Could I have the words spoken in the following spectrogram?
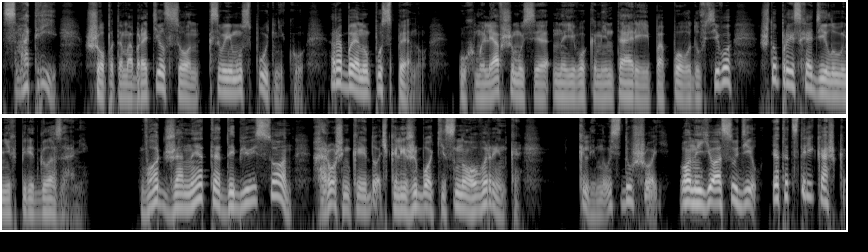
«Смотри!» — шепотом обратился он к своему спутнику, Робену Пуспену, ухмылявшемуся на его комментарии по поводу всего, что происходило у них перед глазами. «Вот Джанетта де Бюйсон, хорошенькая дочка лежебоки с нового рынка. Клянусь душой, он ее осудил, этот старикашка.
